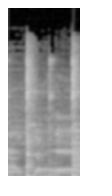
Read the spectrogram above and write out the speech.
I want.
